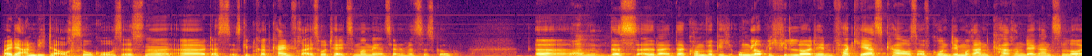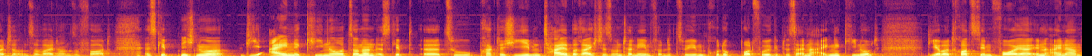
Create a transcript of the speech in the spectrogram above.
weil der Anbieter auch so groß ist, ne, äh, dass, es gibt gerade kein freies Hotelzimmer mehr in San Francisco. Äh, das, also da, da, kommen wirklich unglaublich viele Leute hin. Verkehrschaos aufgrund dem Randkarren der ganzen Leute und so weiter und so fort. Es gibt nicht nur die eine Keynote, sondern es gibt äh, zu praktisch jedem Teilbereich des Unternehmens oder zu jedem Produktportfolio gibt es eine eigene Keynote, die aber trotzdem vorher in einer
